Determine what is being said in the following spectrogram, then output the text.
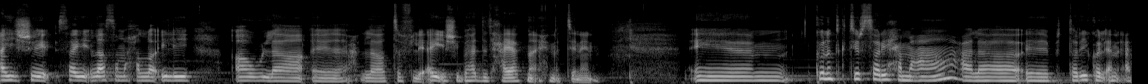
أي شيء سيء لا سمح الله إلي أو لطفلي أي شيء بهدد حياتنا إحنا التنين. كنت كتير صريحة معاه على بالطريقة اللي أنا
